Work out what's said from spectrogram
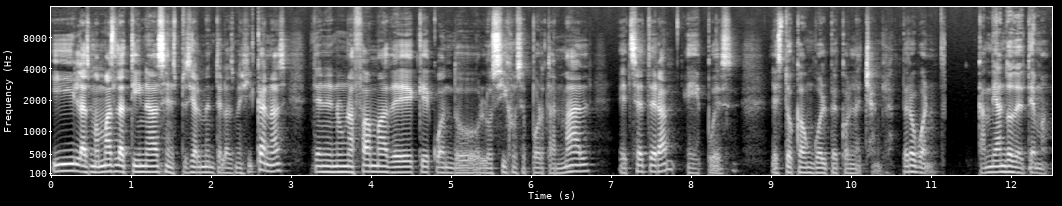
Y las mamás latinas, especialmente las mexicanas, tienen una fama de que cuando los hijos se portan mal, etcétera, eh, pues les toca un golpe con la chancla. Pero bueno, cambiando de tema.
